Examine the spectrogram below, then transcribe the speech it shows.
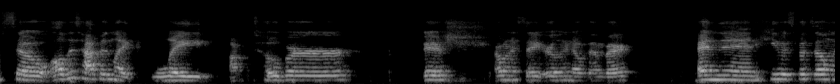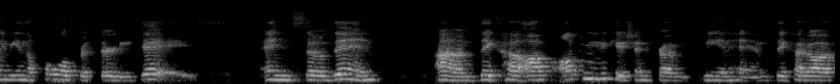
so all this happened like late October ish, I want to say early November, and then he was supposed to only be in the hole for thirty days, and so then um, they cut off all communication from me and him. They cut off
